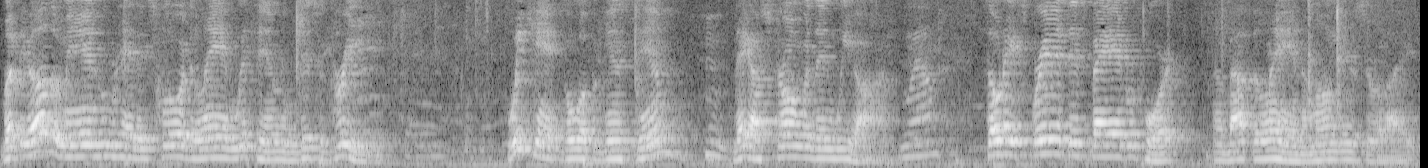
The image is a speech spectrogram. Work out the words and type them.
But the other men who had explored the land with him and disagreed, we can't go up against them. Hmm. They are stronger than we are. Well, So they spread this bad report about the land among the Israelites.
